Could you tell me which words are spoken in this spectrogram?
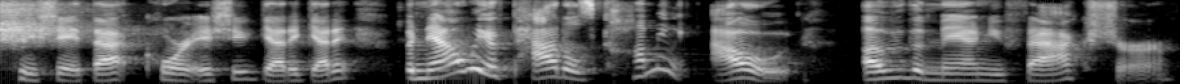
Appreciate that. Core issue. Get it, get it. But now we have paddles coming out of the manufacturer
